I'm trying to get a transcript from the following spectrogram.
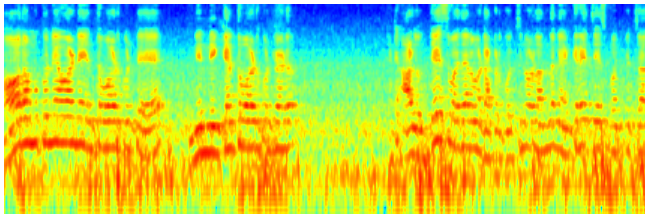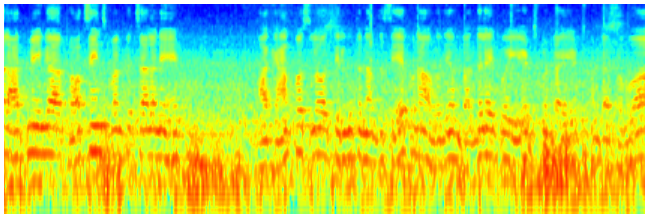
పాలు ఎంత వాడుకుంటే నిన్ను ఇంకెంత వాడుకుంటాడు? అంటే వాళ్ళ ఉద్దేశం అదేనమాట అక్కడికి వచ్చిన వాళ్ళందరినీ ఎంకరేజ్ చేసి పంపించాలి ఆత్మీయంగా ప్రోత్సహించి పంపించాలని. ఆ క్యాంపస్లో తిరుగుతున్నంతసేపు నా హృదయం బద్దలైపోయి ఏడ్చుకుంటా ఏడ్చుకుంటా ప్రభువా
